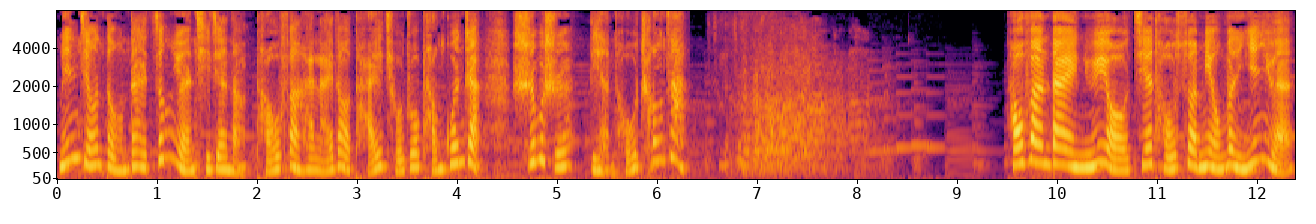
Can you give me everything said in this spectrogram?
民警等待增援期间呢，逃犯还来到台球桌旁观战，时不时点头称赞。逃犯带女友街头算命问姻缘，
